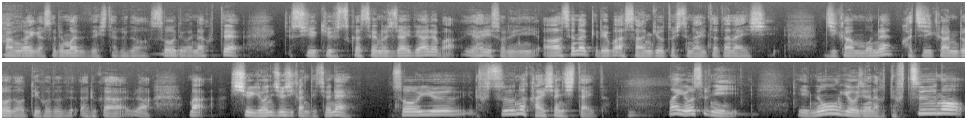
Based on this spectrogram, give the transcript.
考えがそれまででしたけど、はい、そうではなくて週休2日制の時代であればやはりそれに合わせなければ産業として成り立たないし時間もね8時間労働ということであるからまあ週40時間ですよね。そういう普通の会社にしたいと。まあ、要するに農業じゃなくて普通の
